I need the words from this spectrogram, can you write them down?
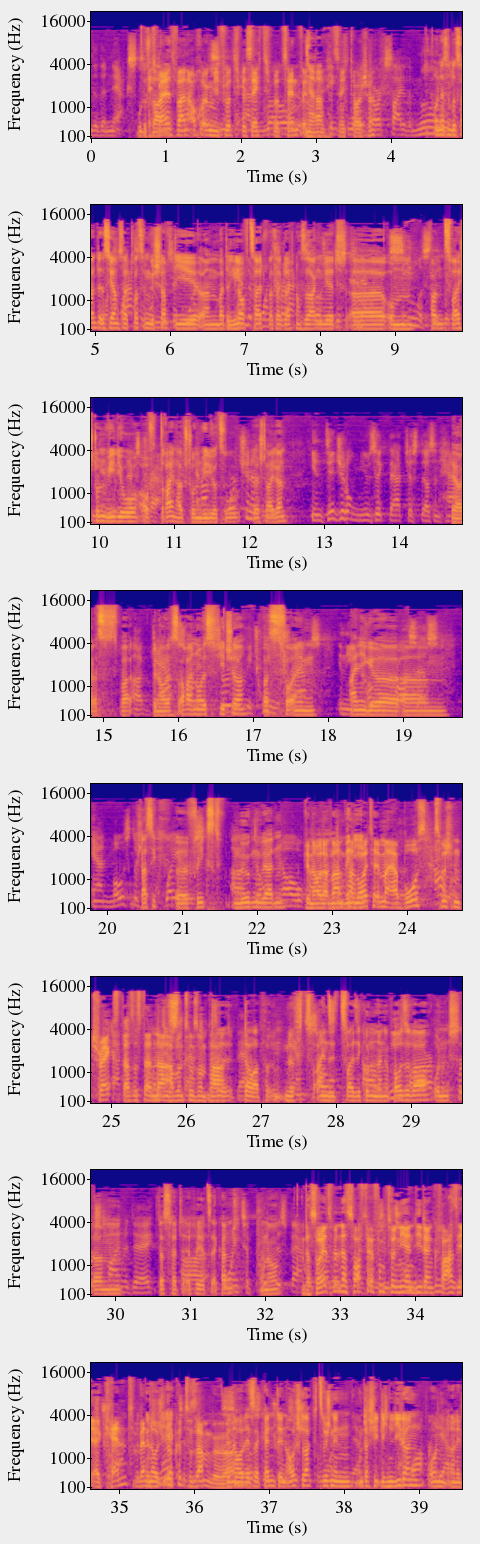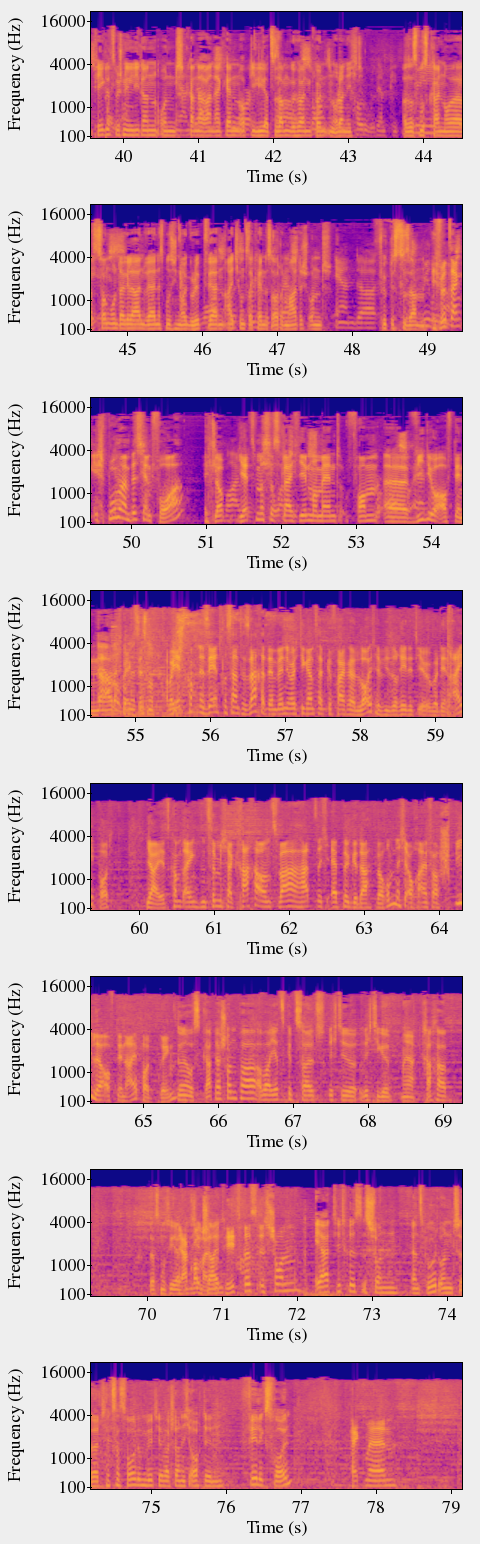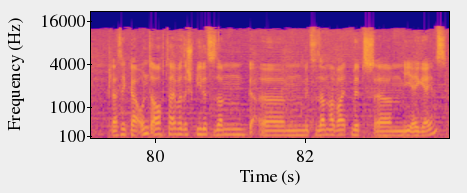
Ich Frage. meine, es waren auch irgendwie 40 bis 60 Prozent, wenn Ja. ich mich jetzt nicht täusche. Und das Interessante ist, sie haben es halt trotzdem geschafft, die ähm, Batterielaufzeit, was er gleich noch sagen wird, äh, um von zwei Stunden Video auf dreieinhalb Stunden Video zu äh, steigern. Ja, das war genau, das ist auch ein neues Feature, was vor allen Dingen einige ähm, Klassik-Freaks mögen werden. Genau, da waren ein paar die- Leute immer erbost zwischen Tracks, dass es dann da ab und zu so ein paar Dauer, eine zwei, zwei Sekunden lange Pause war und ähm, das hat Apple jetzt erkannt. Genau. Und das soll jetzt mit einer Software funktionieren, die dann quasi erkennt, wenn Genau, die Stücke zusammengehören. Genau, das erkennt den Ausschlag zwischen den unterschiedlichen Liedern und äh, den Pegel zwischen den Liedern und kann daran erkennen, ob die Lieder zusammengehören könnten oder nicht. Also es muss kein neuer Song runtergeladen werden, es muss nicht neu gerippt werden. iTunes erkennt es automatisch und fügt es zusammen. Ich würde sagen, ich spule mal ein bisschen vor. Ich glaube, jetzt müsste es gleich jeden Moment vom äh, Video auf den Ja, kommen jetzt wechseln. Aber jetzt kommt eine sehr interessante Sache, denn wenn ihr euch die ganze Zeit gefragt habt, Leute, wieso redet ihr über den iPod? Ja, jetzt kommt eigentlich ein ziemlicher Kracher und zwar hat sich Apple gedacht, warum nicht auch einfach Spiele auf den iPod bringen? Genau, es gab ja schon ein paar, aber jetzt gibt es halt richtige, richtige naja, Kracher. Das muss jeder Ja, komm, also entscheiden. Tetris ist schon Ja, Tetris ist schon ganz gut und äh, Texas Hold'em wird hier wahrscheinlich auch den Felix freuen. Pac-Man. Klassiker und auch teilweise Spiele zusammen ähm, mit Zusammenarbeit mit ähm, EA Games.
